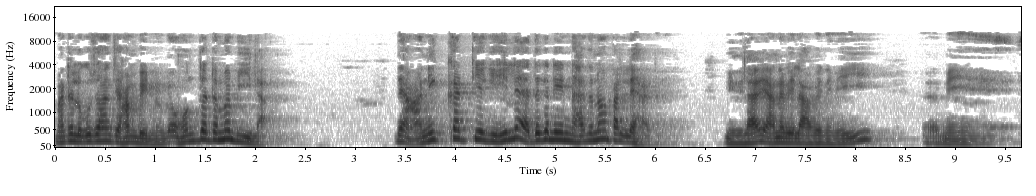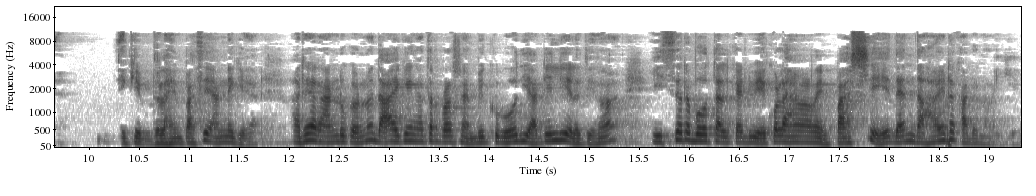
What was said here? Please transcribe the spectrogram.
මට ලොකු ශාන්ති හම්බෙන්න ඕන. හොඳටම බීලා. දැන් අනික් කට්ටිය ගිහිල්ලා ඇදගෙන එන්න හදනවා පල්ලෙහාට. මේ වෙලාවේ යන වෙලාව නෙවෙයි මේ එකේ 12න් පස්සේ යන්නේ කියලා. අර රණ්ඩු කරන දායකයන් අතර ප්‍රශ්න බික්කු බෝධි යටින් ලියලා තියෙනවා. ඉස්සර බෝතල් කැඩුවේ 11න් පස්සේ දැන් 10ට කඩනවා කිය.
